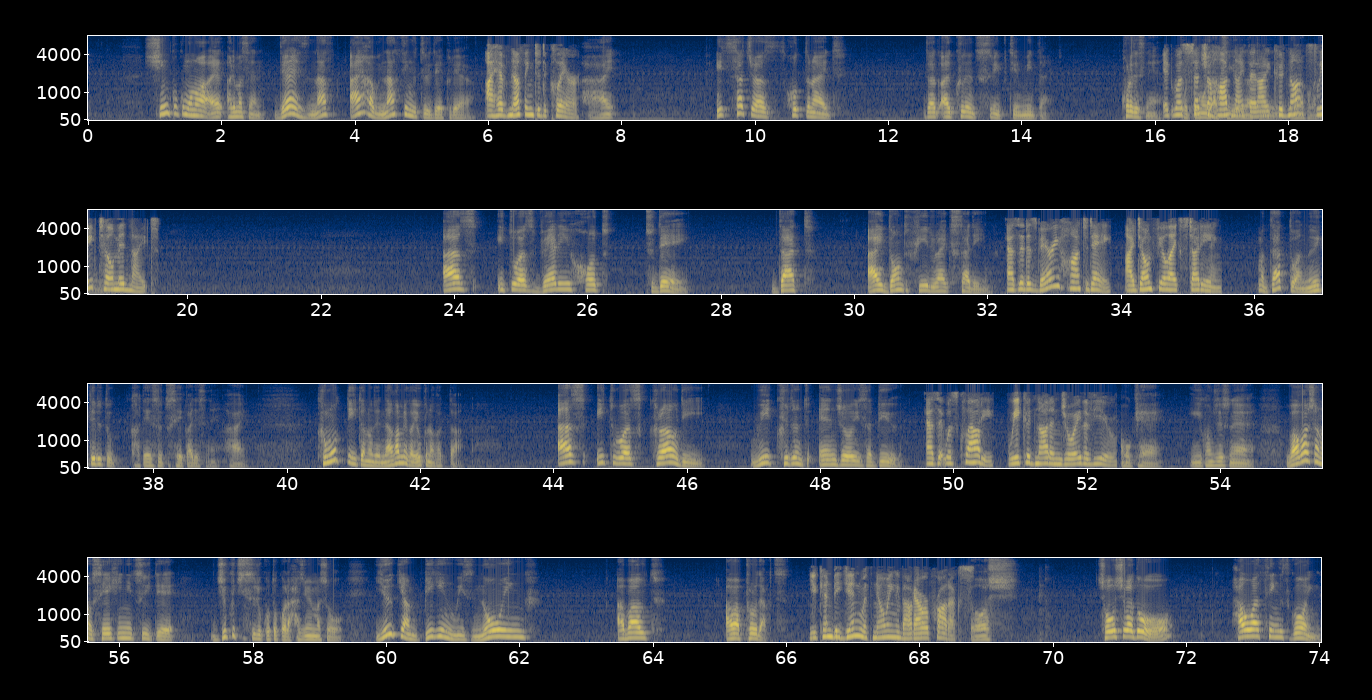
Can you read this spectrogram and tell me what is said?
申告物はあありません。There is not, I have nothing to declare. I have nothing to declare. はい。It's such a hot night that I couldn't sleep till midnight. これですね。 It was とても such a hot 暑い夜 night だっ that た I ので could 夜 not 中まで sleep till midnight. As it was very hot today, that I don't feel like studying. As it is very hot today, I don't feel like studying. まあ、that は抜いてると仮定すると正解ですね。はい。曇っていたので眺めが良くなかった。As it was cloudy, we couldn't enjoy the view. As it was cloudy, we could not enjoy the view. OK。 いい感じですね。我が社の製品について熟知することから始めましょう。You can begin with knowing about our products. You can begin with knowing about our products. よし。調子はどう ?How are things going?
